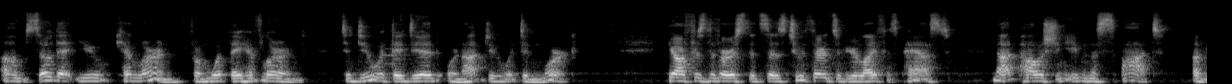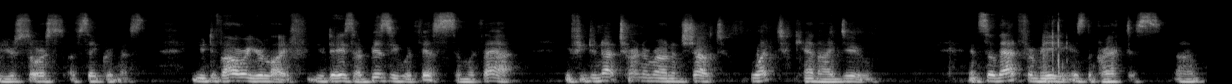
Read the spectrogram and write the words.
um, so that you can learn from what they have learned to do what they did or not do what didn't work? He offers the verse that says, Two thirds of your life has passed, not polishing even a spot of your source of sacredness. You devour your life. Your days are busy with this and with that. If you do not turn around and shout, What can I do? And so that for me is the practice. Um,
